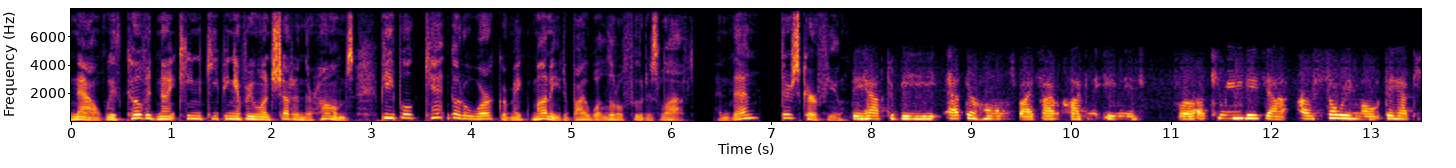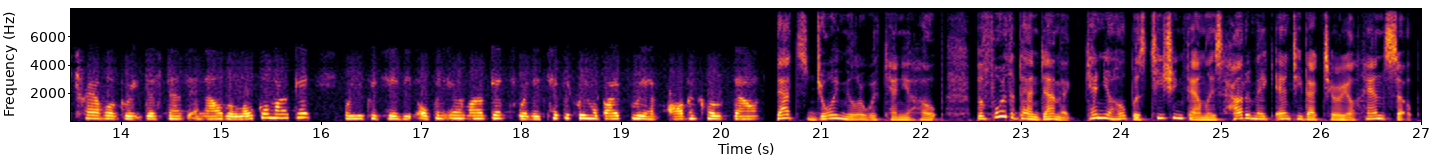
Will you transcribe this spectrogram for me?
Now, with COVID 19 keeping everyone shut in their homes, people can't go to work or make money to buy what little food is left. And then there's curfew. They have to be at their homes by 5 o'clock in the evening. For our communities that are so remote, they have to travel a great distance. And now the local market, or you could say the open air markets where they typically will buy food, have all been closed down. That's Joy Mueller with Kenya Hope. Before the pandemic, Kenya Hope was teaching families how to make antibacterial hand soap.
